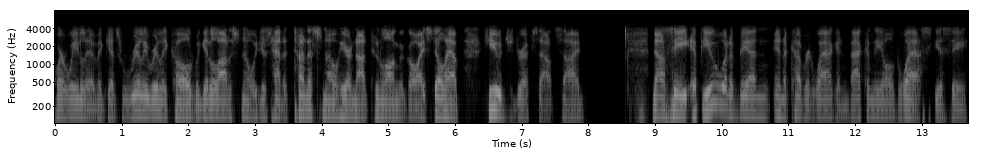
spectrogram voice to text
where we live, it gets really, really cold. We get a lot of snow. We just had a ton of snow here not too long ago. I still have huge drifts outside. Now, see, if you would have been in a covered wagon back in the old West, you see,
